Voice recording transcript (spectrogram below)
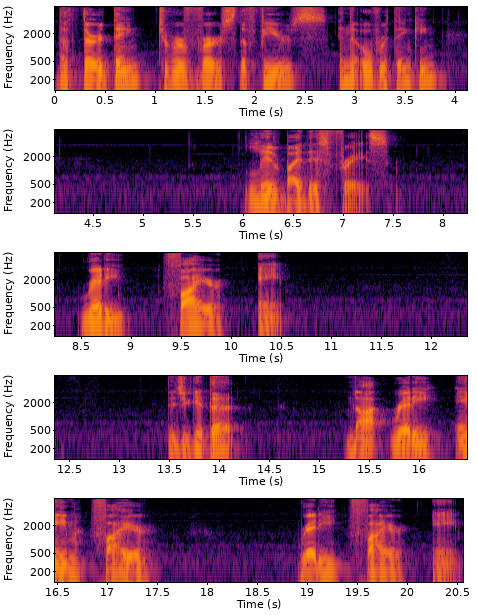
The third thing to reverse the fears and the overthinking live by this phrase ready, fire, aim. Did you get that? Not ready, aim, fire. Ready, fire, aim.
